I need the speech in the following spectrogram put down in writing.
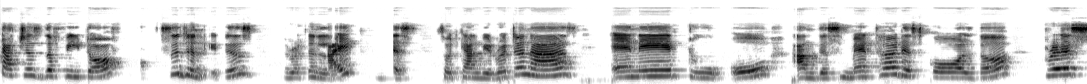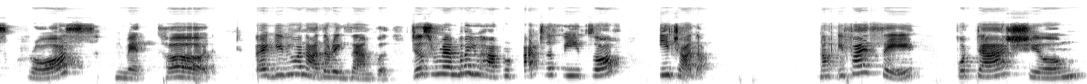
touches the feet of oxygen, it is written like this. So it can be written as Na2O and this method is called the crisscross method. I give you another example. Just remember you have to touch the feet of each other. Now if I say potassium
